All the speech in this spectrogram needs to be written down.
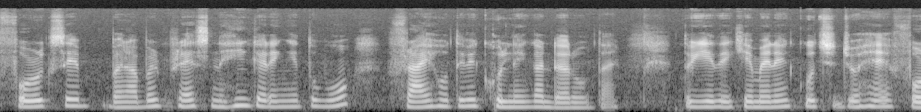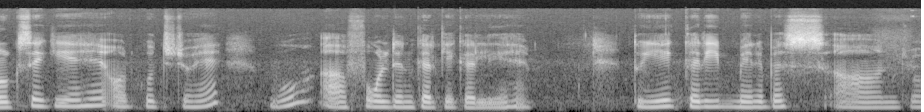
फ़ोर्क से बराबर प्रेस नहीं करेंगे तो वो फ्राई होते हुए खुलने का डर होता है। तो ये देखिए मैंने कुछ जो है फ़ोर्क से किए हैं और कुछ जो है वो फ़ोल्ड इन करके कर लिए हैं। तो ये करीब मेरे पास जो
